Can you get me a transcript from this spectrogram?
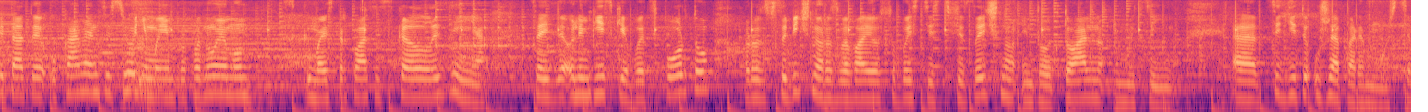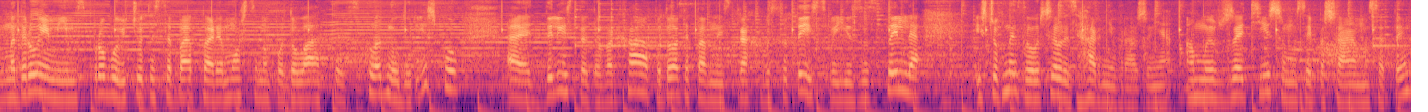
вітати у Кам'янці. Сьогодні ми їм пропонуємо майстер-класи з скелелезіння. Це олімпійський вид спорту, всебічно розвиває особистість фізично, інтелектуально, емоційно. Е, Ці діти вже переможці. Ми даруємо їм спробу відчути себе переможцями, подолати складну доріжку, е, долізти до верха, подолати певний страх висоти і свої зусилля, і щоб в них залишились гарні враження. А ми вже тішимося і пишаємося тим,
